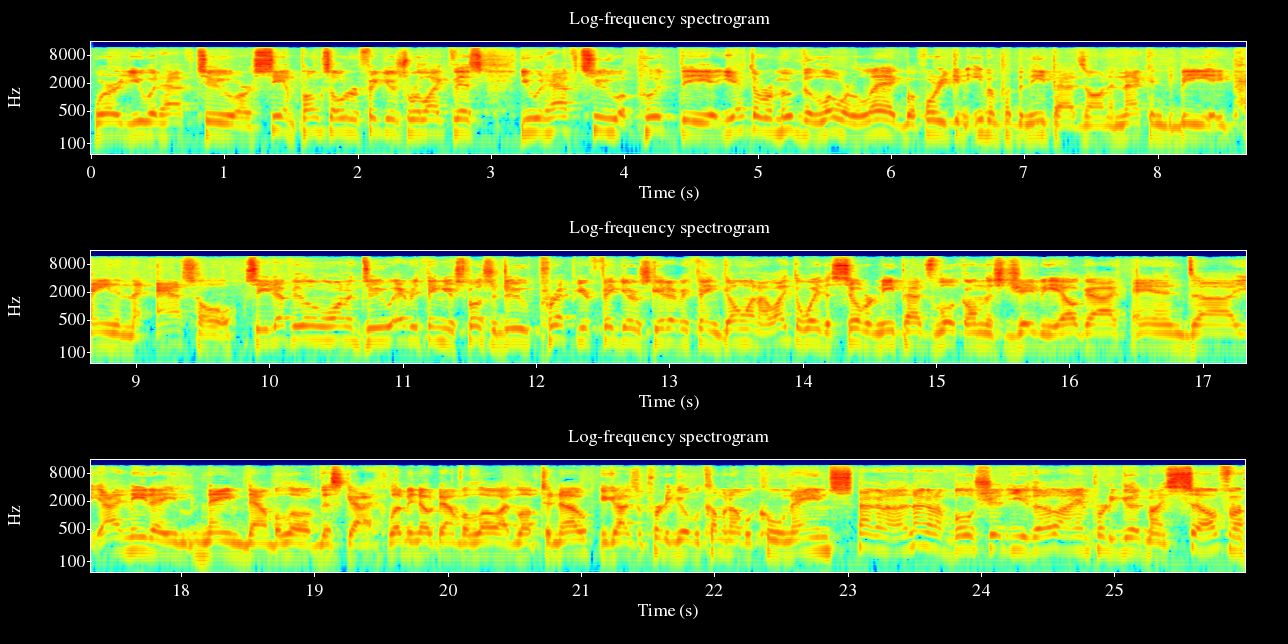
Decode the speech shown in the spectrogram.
where you would have to, or CM Punk's older figures were like this, you would have to put the, you have to remove the lower leg before you can even put the knee pads on, and that can be a pain in the asshole. So you definitely want to do everything you're supposed to do, prep your figures, get everything going. I like the way the silver knee pads look on this JBL guy, and uh, Uh, I need a name down below of this guy. Let me know down below. I'd love to know. You guys are pretty good with coming up with cool names. Not gonna, not gonna bullshit you though. I am pretty good myself. but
